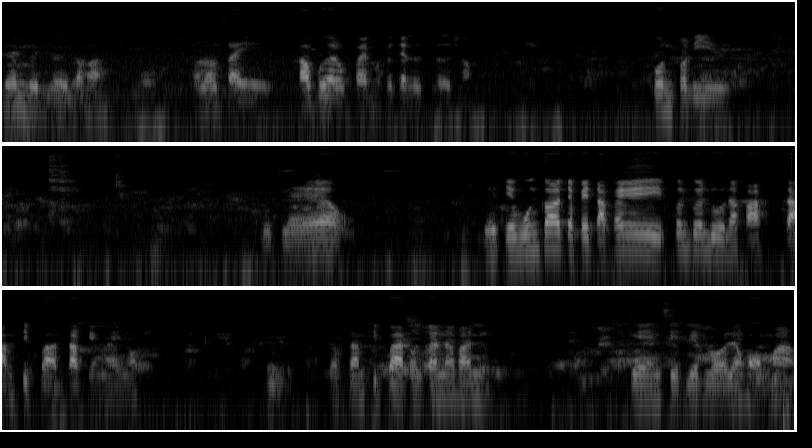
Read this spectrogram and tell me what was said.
เริ่มเหนื่อยๆแล้วค่ะพอเราใส่ข้าวเบื่อลงไปมันก็จะเหนื่อยๆเนาะก้นพอดีเสร็จแล้ว เดี๋ยวเจ๊วุ้นก็จะไปตักให้เพื่อนๆดูนะคะสามสิบบาทตักยังไงเนาะตักสามสิบบาทเหมือนกันนะคะนี่แกงเสร็จเรียบร้อยแล้วหอมมาก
